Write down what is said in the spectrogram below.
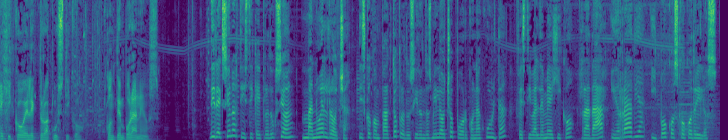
México electroacústico. Contemporáneos. Dirección artística y producción, Manuel Rocha. Disco compacto producido en 2008 por Conaculta, Festival de México, Radar, Irradia y Pocos Cocodrilos.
